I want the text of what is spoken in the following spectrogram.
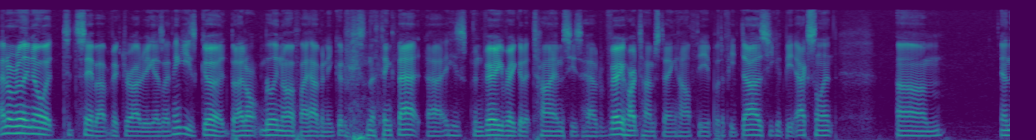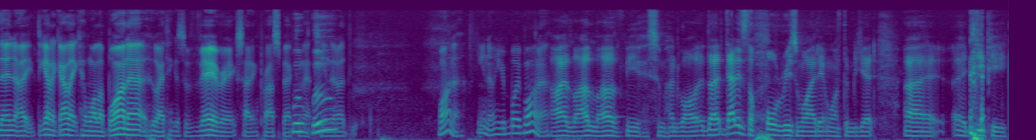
I don't really know what to say about Victor Rodriguez. I think he's good, but I don't really know if I have any good reason to think that. Uh, he's been very, very good at times. He's had a very hard time staying healthy, but if he does, he could be excellent. Um, and then I you got a guy like Handwalla Bwana, who I think is a very, very exciting prospect in Woo, that team. woo. That I'd, Bwana, you know, your boy Bwana. I, I love me some Handwalla. That that is the whole reason why I didn't want them to get uh, a DP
